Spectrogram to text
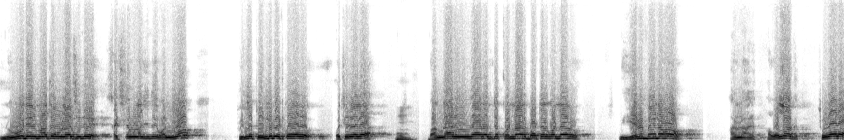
నువ్వు నేను మాత్రం ఉండాల్సిందే ఖచ్చితంగా ఉండాల్సిందే. వాళ్ళు పిల్ల పెళ్ళి పెట్టుకున్నారు వచ్చేదా ఉమ్. బంగారు ఇంగారు అంతా కొన్నారు బట్టలు కొన్నారు. ఏమేమి పోయినావో? వల్ల చూడాలా?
